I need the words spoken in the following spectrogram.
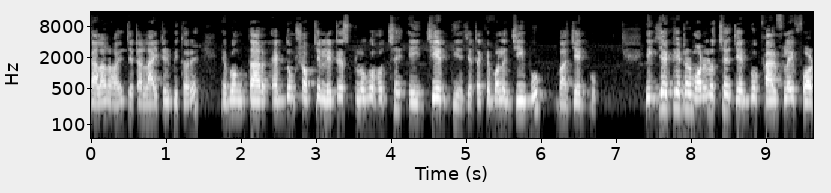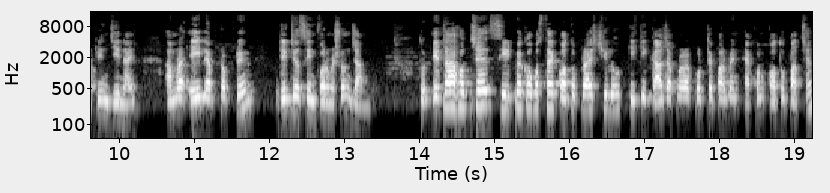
কালার হয়, যেটা লাইটের ভিতরে, এবং তার একদম সবচেয়ে লেটেস্ট লোগো হচ্ছে এই জেড দিয়ে, যেটাকে বলে জি বুক বা জেট বুক এক্স্যাক্টলি এটার মডেল হচ্ছে ZBook Firefly fourteen G nine আমরা এই ল্যাপটপটির ডিটেলস ইনফরমেশন জানব। তো এটা হচ্ছে শিল্পেক অবস্থায় কত প্রাইস ছিল, কি কি কাজ আপনারা করতে পারবেন, এখন কত পাচ্ছেন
